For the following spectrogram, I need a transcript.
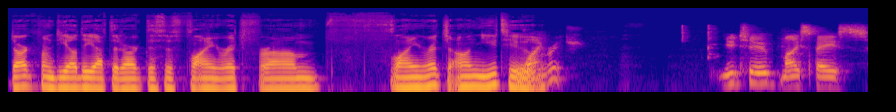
Dark from DLD After Dark. This is Flying Rich from Flying Rich on YouTube. Flying Rich. YouTube, MySpace,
